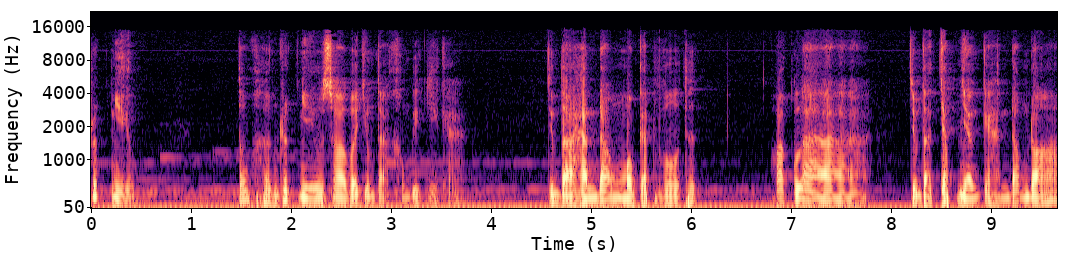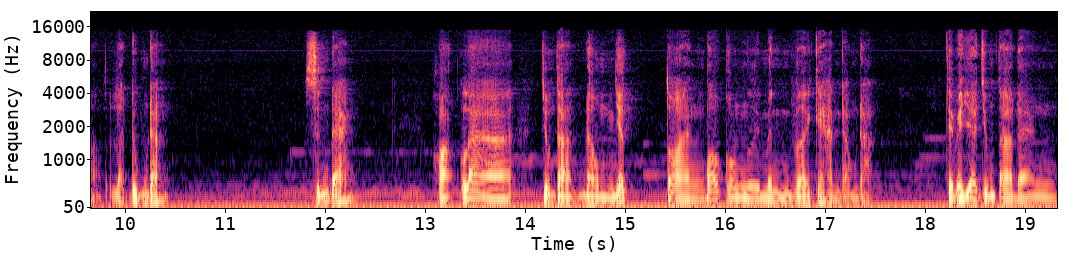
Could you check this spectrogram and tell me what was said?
rất nhiều. Tốt hơn rất nhiều so với chúng ta không biết gì cả. Chúng ta hành động một cách vô thức, hoặc là chúng ta chấp nhận cái hành động đó là đúng đắn, xứng đáng, hoặc là chúng ta đồng nhất toàn bộ con người mình với cái hành động đó. Thì bây giờ chúng ta đang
